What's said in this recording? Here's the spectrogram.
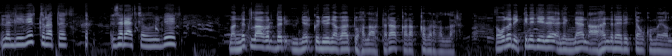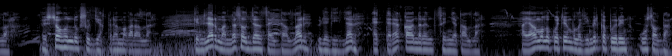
Лаливет кратык. Зарядка лыбет. Маннык лагырдар үнер көлүөнага тухалаактара каракка баргаллар. Оголар икки неделе элеңнән аһын рәриттен комаяллар. Өссө хундук сылдыяктара магараллар. Кенилер манна сылжан сайдаллар, үлелилер, әттерен қанырын сыняталлар. Аял молокотен Владимир Капырин усалдан.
